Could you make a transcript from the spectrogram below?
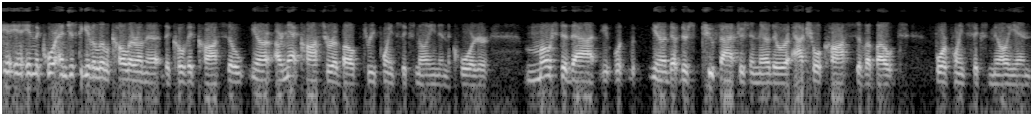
in, in the core, and just to give a little color on the the COVID costs. So, you know, our, our net costs are about 3.6 million in the quarter. Most of that, it, you know, there, there's two factors in there. There were actual costs of about 4.6 million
